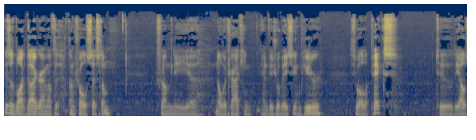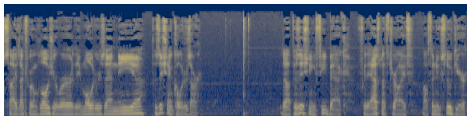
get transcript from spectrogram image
This is a block diagram of the control system from the uh, Nova Tracking and Visual Basic computer through all the PICs to the outside electrical enclosure where the motors and the uh, position encoders are the positioning feedback for the azimuth drive off the new slew gear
